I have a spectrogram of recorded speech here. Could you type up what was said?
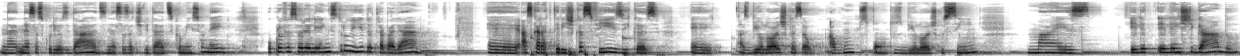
né, nessas curiosidades, nessas atividades que eu mencionei, o professor ele é instruído a trabalhar é, as características físicas, é, as biológicas, alguns pontos biológicos sim, mas ele, ele é instigado,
